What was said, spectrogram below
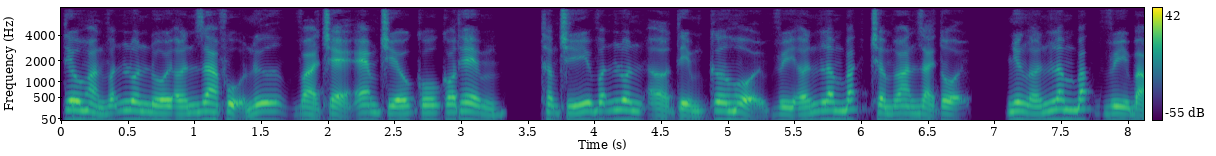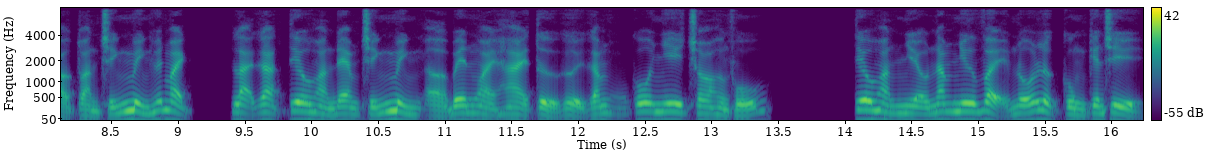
tiêu hoàn vẫn luôn đối ấn ra phụ nữ và trẻ em chiếu cố có thêm, thậm chí vẫn luôn ở tìm cơ hội vì ấn lâm bắc trầm đoan giải tội, nhưng ấn lâm bắc vì bảo toàn chính mình huyết mạch, lại gạt tiêu hoàn đem chính mình ở bên ngoài hài tử gửi găm cô nhi cho hồng phú. Tiêu hoàn nhiều năm như vậy nỗ lực cùng kiên trì,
